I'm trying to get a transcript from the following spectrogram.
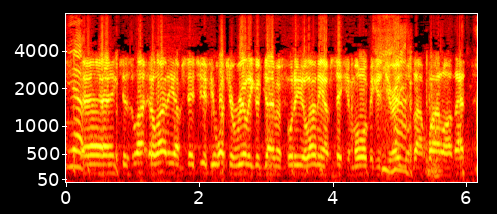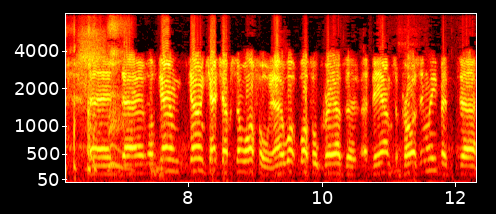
Yep. Because it'll only upset you. If you watch a really good game of footy, it'll only upset you more because your Eagles aren't playing like that. And, uh, well, go and, go and catch up some WAFL. You know, WAFL crowds are, are down, surprisingly, but uh,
